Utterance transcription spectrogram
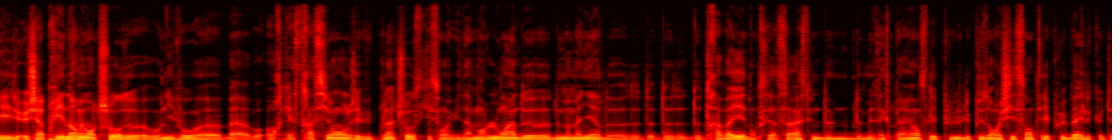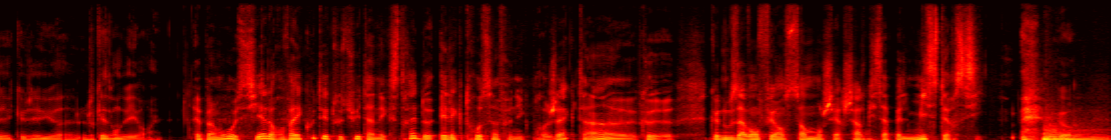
Et j'ai appris énormément de choses au niveau bah, orchestration. J'ai vu plein de choses qui sont évidemment loin de, ma manière de, travailler. Donc ça, reste une de, mes expériences les plus enrichissantes et les plus belles que j'ai eu l'occasion de vivre. Eh ben moi aussi. Alors on va écouter tout de suite un extrait de Electro Symphonic Project hein, euh, que, que nous avons fait ensemble, mon cher Charles, qui s'appelle Mister C. un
